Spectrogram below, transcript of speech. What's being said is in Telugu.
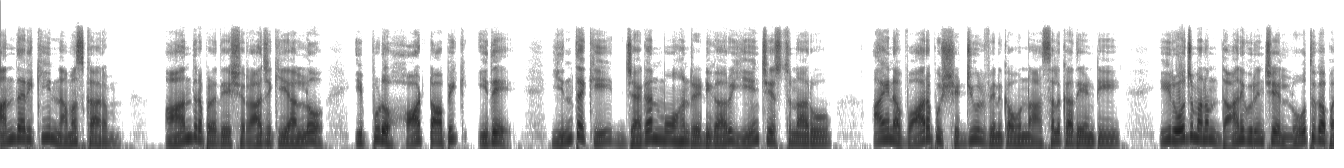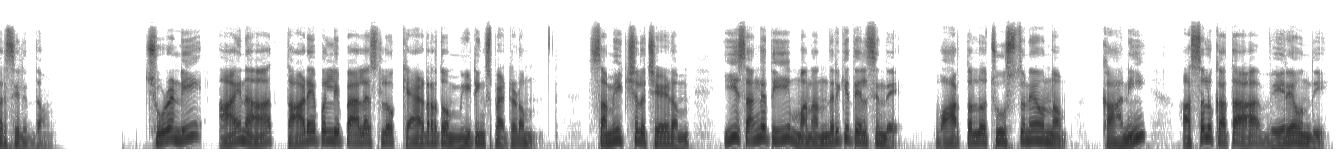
అందరికీ నమస్కారం. ఆంధ్రప్రదేశ్ రాజకీయాల్లో ఇప్పుడు హాట్ టాపిక్ ఇదే. ఇంతకీ జగన్మోహన్ రెడ్డి గారు ఏం చేస్తున్నారు? ఆయన వారపు షెడ్యూల్ వెనుక ఉన్న అసలు కథేంటి ఈరోజు మనం దాని గురించే లోతుగా పరిశీలిద్దాం. చూడండి ఆయన తాడేపల్లి ప్యాలెస్లో క్యాడర్తో మీటింగ్స్ పెట్టడం సమీక్షలు చేయడం ఈ సంగతి మనందరికీ తెలిసిందే. వార్తల్లో చూస్తూనే ఉన్నాం. కానీ అసలు కథ వేరే ఉంది.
